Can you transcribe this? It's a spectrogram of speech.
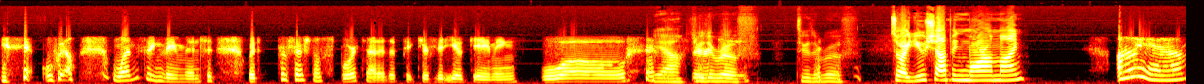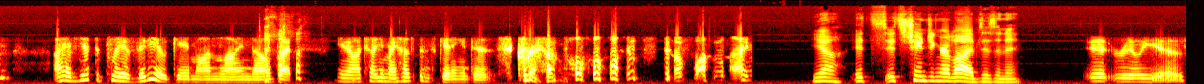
well, one thing they mentioned with professional sports out of the picture, video gaming. Whoa! Yeah, through the roof, through the roof. So, are you shopping more online? I am. I have yet to play a video game online though, but you know, I'll tell you, my husband's getting into Scrabble and stuff online. Yeah, it's it's changing our lives, isn't it? It really is.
